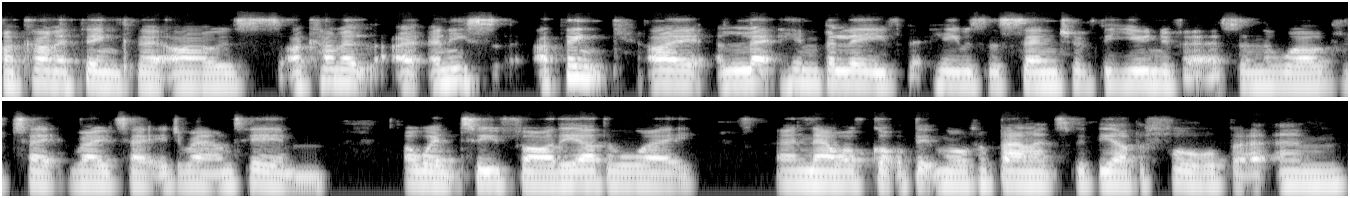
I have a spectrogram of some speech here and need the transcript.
I kind of think that I was, I kind of, and he's, I think I let him believe that he was the center of the universe and the world rota- rotated around him. I went too far the other way. And now I've got a bit more of a balance with the other four. But um,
